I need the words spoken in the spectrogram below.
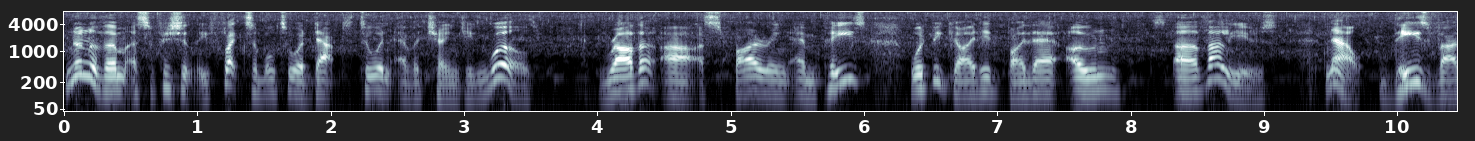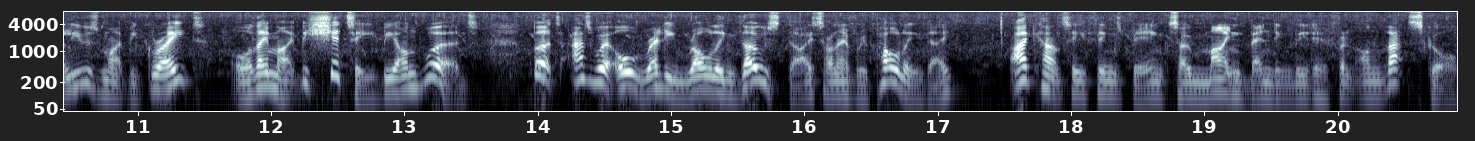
none of them are sufficiently flexible to adapt to an ever changing world. Rather, our aspiring MPs would be guided by their own uh, values. Now, these values might be great, or they might be shitty beyond words, but as we're already rolling those dice on every polling day, I can't see things being so mind bendingly different on that score.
